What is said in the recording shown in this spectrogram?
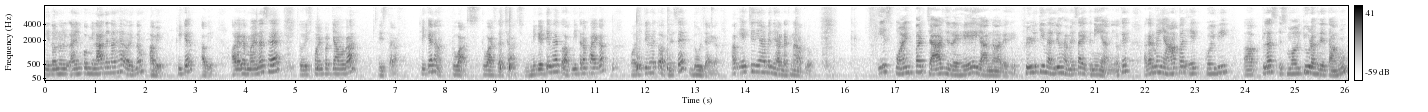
ये दोनों लाइन को मिला देना है और एकदम अवे ठीक है? अवे और अगर माइनस है तो इस पॉइंट पर क्या होगा? इस तरफ़ ठीक है ना? Towards towards the charge negative है तो अपनी तरफ़ आएगा पॉजिटिव है तो अपने से दूर जाएगा। अब एक चीज़ यहाँ पे ध्यान रखना आप लोग। इस पॉइंट पर चार्ज रहे या ना रहे फ़ील्ड की वैल्यू हमेशा इतनी आनी ओके अगर मैं यहाँ पर एक कोई भी आ, प्लस स्मॉल क्यू रख देता हूँ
